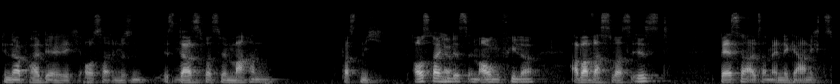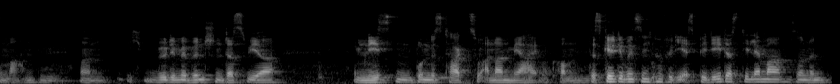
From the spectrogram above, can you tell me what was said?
innerparteilich aushalten müssen. Ist mhm. das, was wir machen, was nicht ausreichend ja. ist im Augen vieler, aber was was ist, besser als am Ende gar nichts zu machen. Mhm. Ähm, ich würde mir wünschen, dass wir im nächsten Bundestag zu anderen Mehrheiten kommen. Das gilt übrigens nicht nur für die SPD, das Dilemma, sondern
